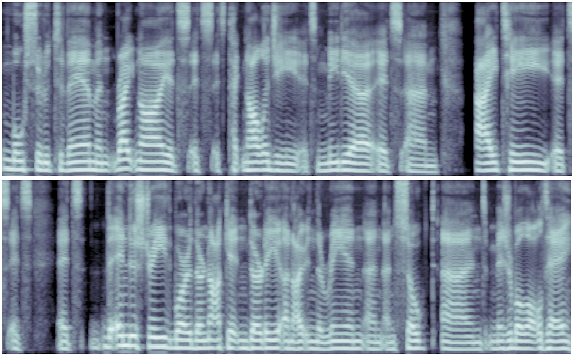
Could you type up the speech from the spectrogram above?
most suited to them. And right now, it's it's it's technology, it's media, it's um, IT, it's it's it's the industry where they're not getting dirty and out in the rain and, and soaked and miserable all day.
